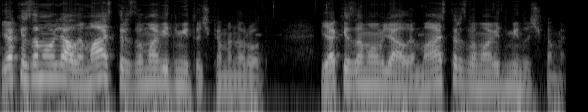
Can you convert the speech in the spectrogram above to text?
Як і замовляли, майстер з двома відміточками, народ. Як і замовляли, майстер з двома відміточками.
